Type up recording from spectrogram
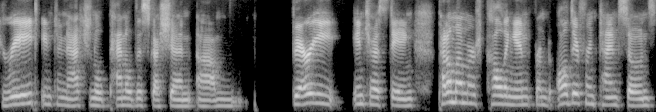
great international panel discussion um, very interesting panel members calling in from all different time zones.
